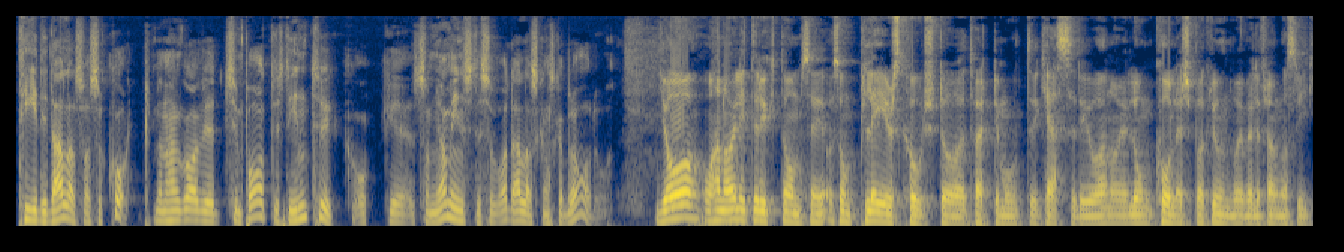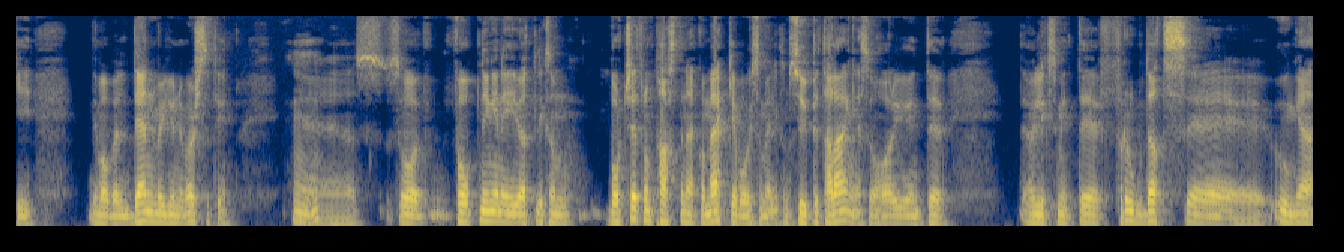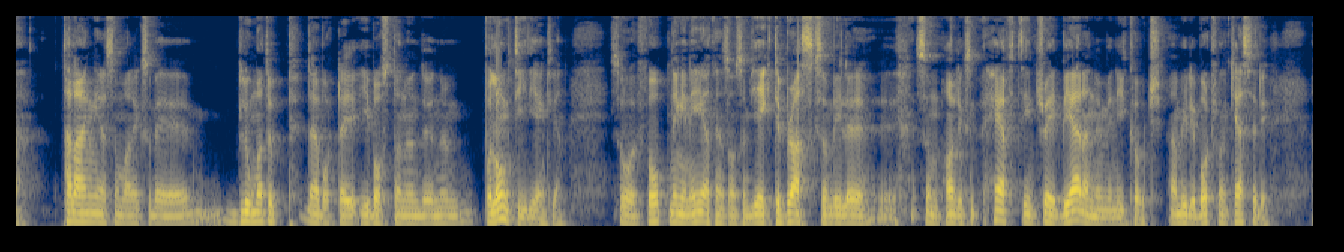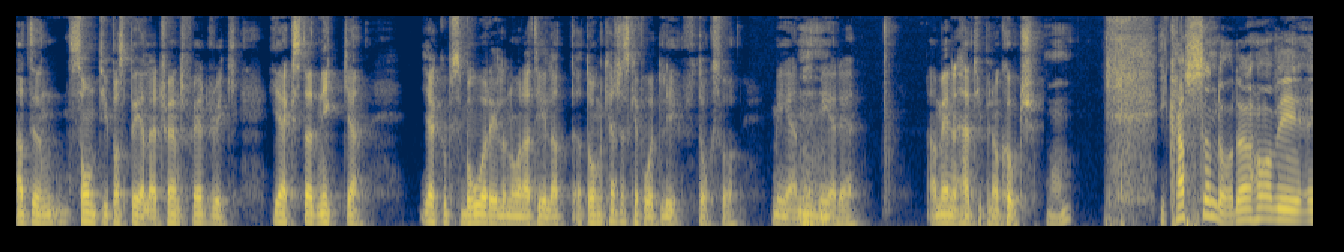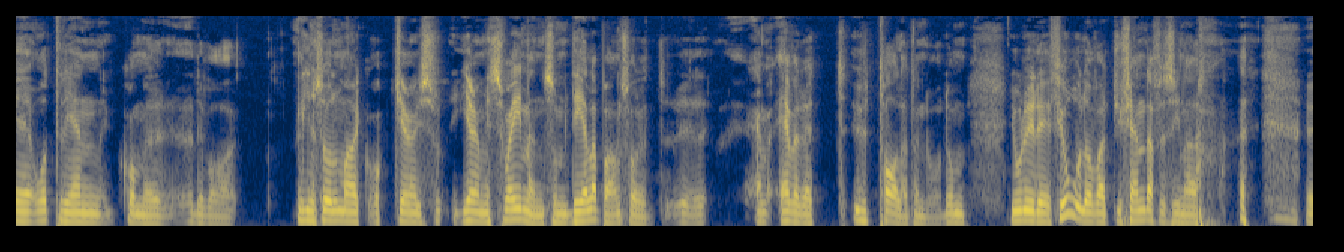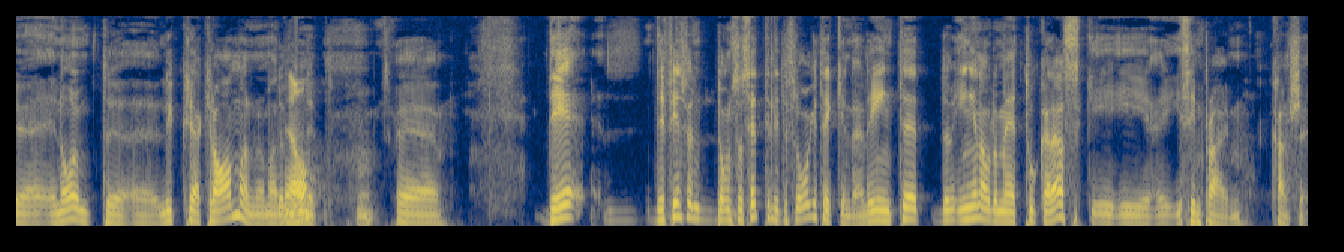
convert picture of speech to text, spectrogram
tid i Dallas var så kort. Men han gav ju ett sympatiskt intryck och eh, som jag minns det så var Dallas ganska bra då. Ja, och han har ju lite rykte om sig som players coach då tvärt emot Cassidy och han har ju en lång collegebakgrund, var ju väldigt framgångsrik i det var väl Denver University. Mm. Eh, så förhoppningen är ju att liksom bortsett från Pasternak och McAvoy som är liksom supertalanger så har det ju inte det har liksom inte frodats eh, unga talanger som har liksom blommat upp där borta i Boston under, under, på lång tid egentligen. Så förhoppningen är att en sån som Jake DeBrusk som ville, eh, som har liksom hävt sin trade-begäran nu med ny coach. Han vill ju bort från Cassidy. Att en sån typ av spelare, Trent Frederick, Jack Stadnicka, Jakubs Boril och några till, att, att de kanske ska få ett lyft också med, en, mm. med, ja, med den här typen av coach. Mm. I kassen då, där har vi eh, återigen kommer det vara Linus Ullmark och Jerry, Jeremy Swayman som delar på ansvaret. Eh, är väl rätt uttalat ändå. De gjorde ju det i fjol och vart ju kända för sina eh, enormt eh, lyckliga kramar när de hade vunnit. Ja. Mm. Eh, det, det finns väl de som sätter lite frågetecken där. Det är inte, ingen av dem är Tokarask i, i, i sin prime, kanske.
